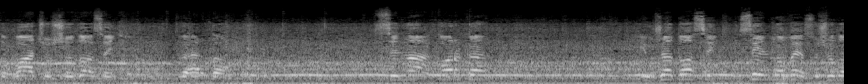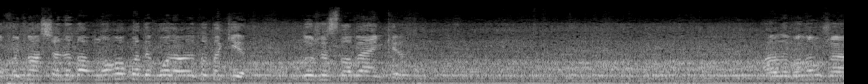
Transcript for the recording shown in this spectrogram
то бачу, що досить тверда, сильна корка і вже досить сильно висушило. Хоч у нас ще недавно опади були, але то такі дуже слабенькі. Але воно вже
